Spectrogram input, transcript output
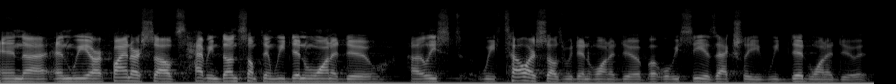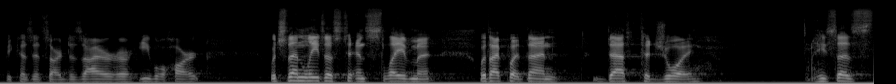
and uh, and we are find ourselves having done something we didn't want to do. At least we tell ourselves we didn't want to do it, but what we see is actually we did want to do it because it's our desire or evil heart, which then leads us to enslavement, with I put then death to joy. He says,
